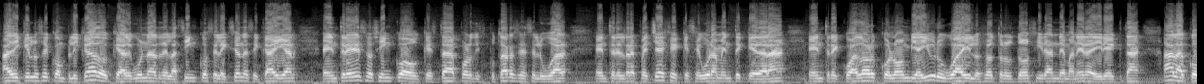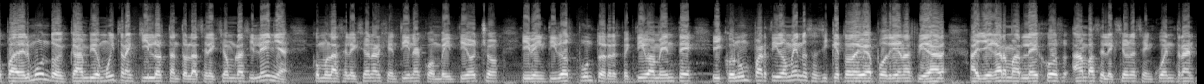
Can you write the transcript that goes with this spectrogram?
así que luce complicado que algunas de las cinco selecciones se caigan, entre esos cinco que está por disputarse ese lugar, entre el repechaje que seguramente quedará entre Ecuador, Colombia y Uruguay, y los otros dos irán de manera directa a la Copa del Mundo, en cambio muy tranquilos tanto la selección brasileña como la selección argentina con 28 y 22 puntos respectivamente y con un partido menos, así que todavía podrían aspirar a llegar más lejos. Ambas selecciones se encuentran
